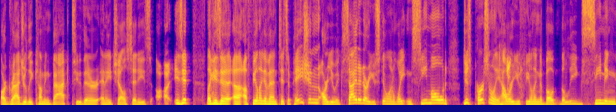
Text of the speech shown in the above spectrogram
are gradually coming back to their NHL cities. Are- are- Is it like is it a, a feeling of anticipation? Are you excited? Are you still in wait and see mode? Just personally, how are you feeling about the league seeming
